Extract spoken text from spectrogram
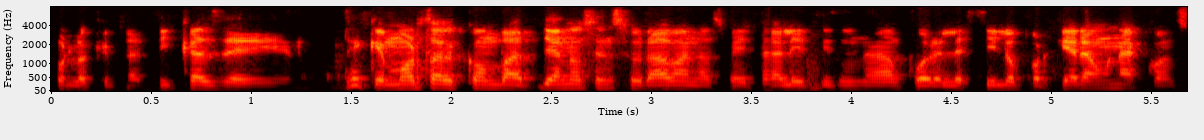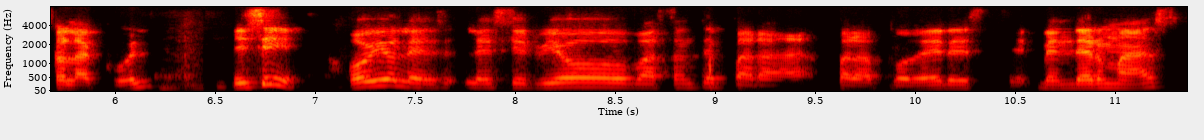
por lo que platicas de, que Mortal Kombat ya no censuraban las fatalities ni nada por el estilo, porque era una consola cool. Y sí, obvio, les, les sirvió bastante para, para poder este, vender más,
